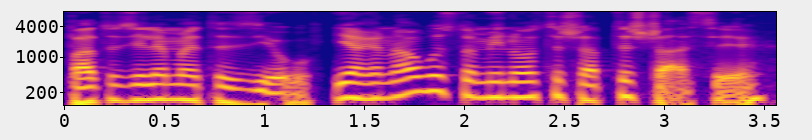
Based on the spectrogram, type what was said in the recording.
patru zile mai târziu, iar în august 1976,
